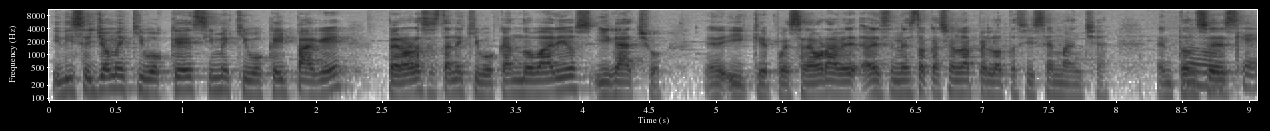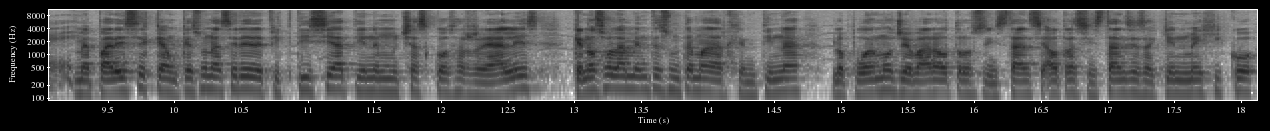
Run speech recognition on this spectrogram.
y dice, yo me equivoqué, sí me equivoqué y pagué, pero ahora se están equivocando varios y gacho. Eh, y que pues ahora en esta ocasión la pelota sí se mancha. Entonces, me parece que aunque es una serie de ficticia, tiene muchas cosas reales, que no solamente es un tema de Argentina, lo podemos llevar a, otros a otras instancias aquí en México.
